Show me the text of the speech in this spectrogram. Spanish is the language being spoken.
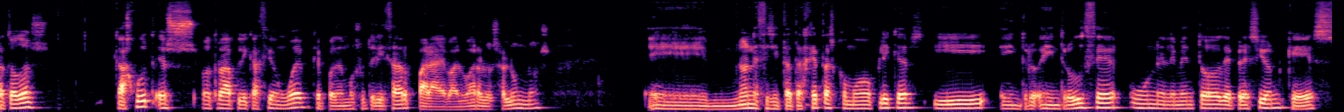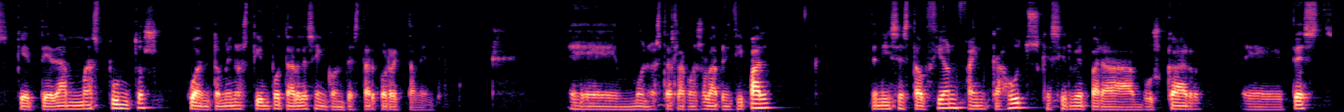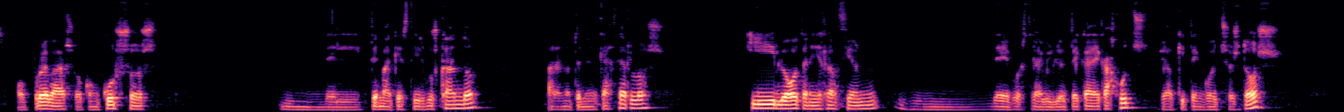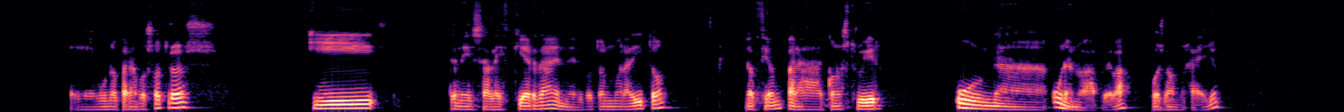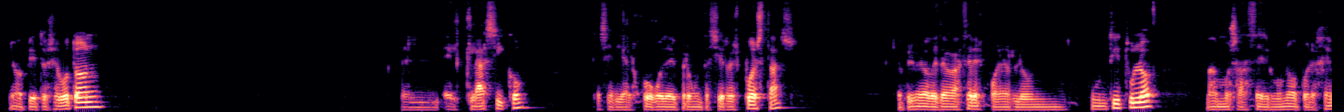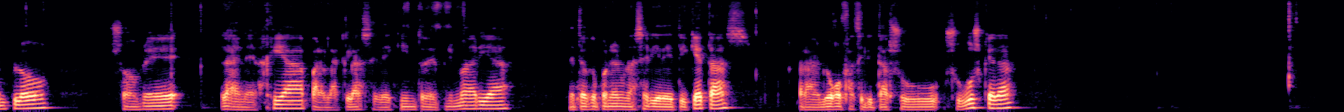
A todos. Kahoot es otra aplicación web que podemos utilizar para evaluar a los alumnos. Eh, no necesita tarjetas como Plickers y, e, e, introduce un elemento de presión que es que te da más puntos cuanto menos tiempo tardes en contestar correctamente. Eh, bueno, esta es la consola principal. Tenéis esta opción, Find Kahoots, que sirve para buscar eh, tests o pruebas o concursos del tema que estéis buscando para no tener que hacerlos. Y luego tenéis la opción mm, de vuestra biblioteca de Kahoots, yo aquí tengo hechos dos, eh, uno para vosotros. Y tenéis a la izquierda en el botón moradito la opción para construir una, nueva prueba, pues vamos a ello. Yo aprieto ese botón, el clásico que sería el juego de preguntas y respuestas. Lo primero que tengo que hacer es ponerle un, título. Vamos a hacer uno, por ejemplo, sobre la energía para la clase de quinto de primaria. Le tengo que poner una serie de etiquetas para luego facilitar su, su búsqueda.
